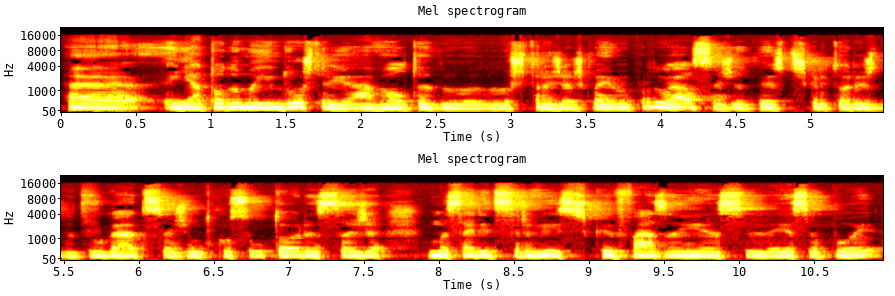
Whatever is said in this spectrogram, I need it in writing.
Uh, e há toda uma indústria à volta do, dos estrangeiros que vêm a Portugal, seja desde escritórios de advogados, sejam de consultoras, seja uma série de serviços que fazem esse, esse apoio,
